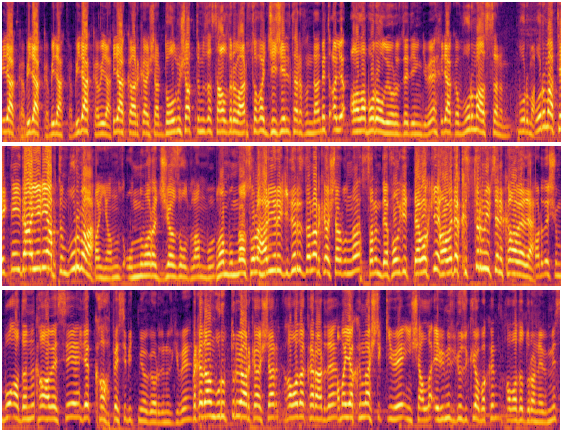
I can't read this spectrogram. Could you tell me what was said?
Bir dakika, bir dakika, bir dakika, bir dakika, bir dakika. Bir dakika arkadaşlar. Dolmuş hattımıza saldırı var. Mustafa Ceceli tarafından. Mehmet Ali Alabor oluyoruz dediğim gibi. Bir dakika vurma aslanım. Vurma. Vurma. Tekneyi daha yeni yaptım. Vurma. Lan yalnız 10 numara cihaz oldu lan bu. Lan bundan sonra her yere gideriz lan arkadaşlar bununla. Aslanım defol git. Defol git. Kahvede kıstırmayayım seni kahvede. Kardeşim bu adanın kahvesi bir de kahpesi bitmiyor gördüğünüz gibi. Arkadan vurup duruyor arkadaşlar. Havada karardı ama yakınlaştık gibi. İnşallah evimiz gözüküyor bakın. Havada duran evimiz.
